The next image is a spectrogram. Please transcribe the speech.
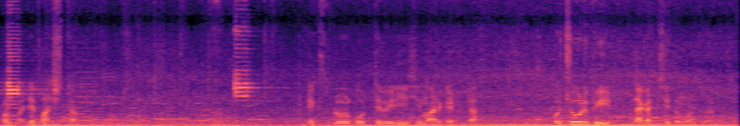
এখন বাজে পাঁচটা। এক্সপ্লোর করতে বেরিয়েছি মার্কেটটা প্রচুর ভিড়, দেখাচ্ছি তোমাদের আজকে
